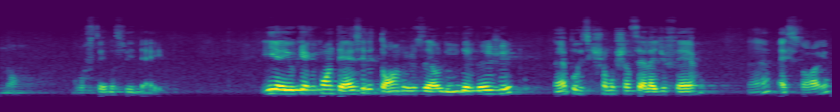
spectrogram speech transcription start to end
não, gostei da sua ideia. E aí o que, que acontece? Ele torna José o líder do Egito, né? por isso que chama o chanceler de ferro, né? a história.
